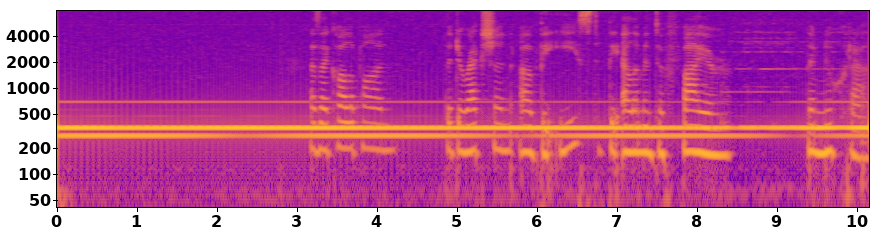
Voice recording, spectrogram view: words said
As I call upon the direction of the east, the element of fire, the Nuhra.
